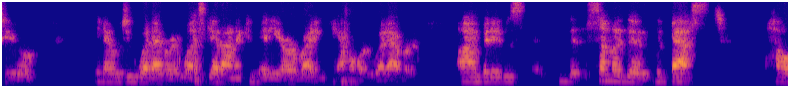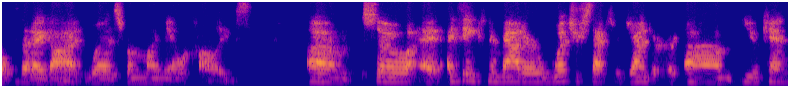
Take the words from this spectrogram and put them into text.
to, you know, do whatever it was, get on a committee or a writing panel or whatever. Um, but it was the, some of the the best help that I got was from my male colleagues. Um, so I, I, think no matter what your sex or gender, um, you can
